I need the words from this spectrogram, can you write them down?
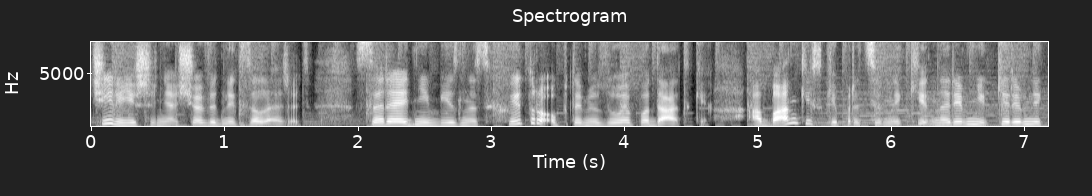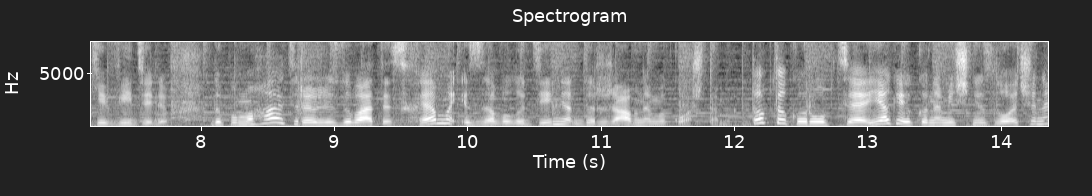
чи рішення, що від них залежать. Середній бізнес хитро оптимізує податки, а банківські працівники на рівні керівників відділів допомагають реалізувати схеми із заволодіння державними коштами. Тобто корупція, як і економічні злочини,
